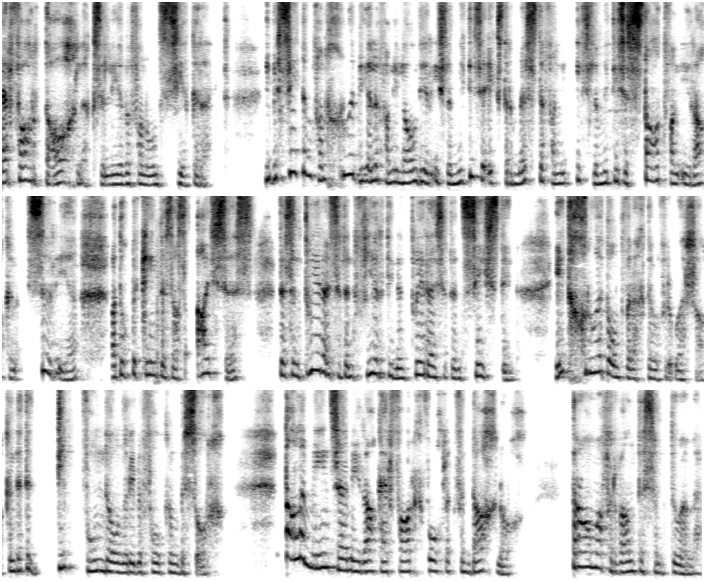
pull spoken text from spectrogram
ervaar daagliks 'n lewe van onsekerheid. Die besetting van groot dele van die land deur islamitiese ekstremiste van die islamitiese staat van Irak en Sirië, wat ook bekend is as ISIS, tussen 2014 en 2016, het groot ontwrigting veroorsaak en dit het diep wonde onder die bevolking besorg. Talle mense in Irak ervaar gevolglik vandag nog trauma-verwante simptome.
